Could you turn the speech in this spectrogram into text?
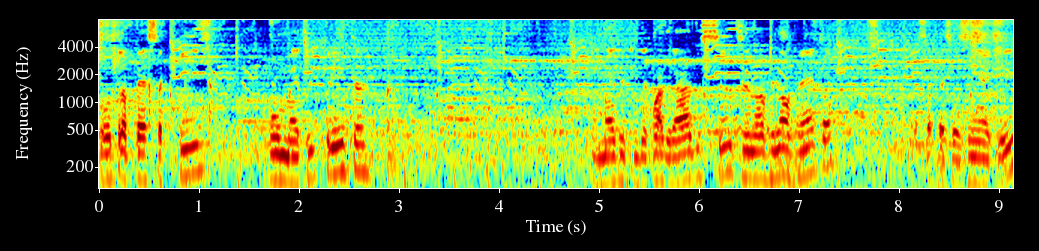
Outra peça aqui, 1,30m. 1,30m quadrado, 119,90 Essa peçazinha aqui.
